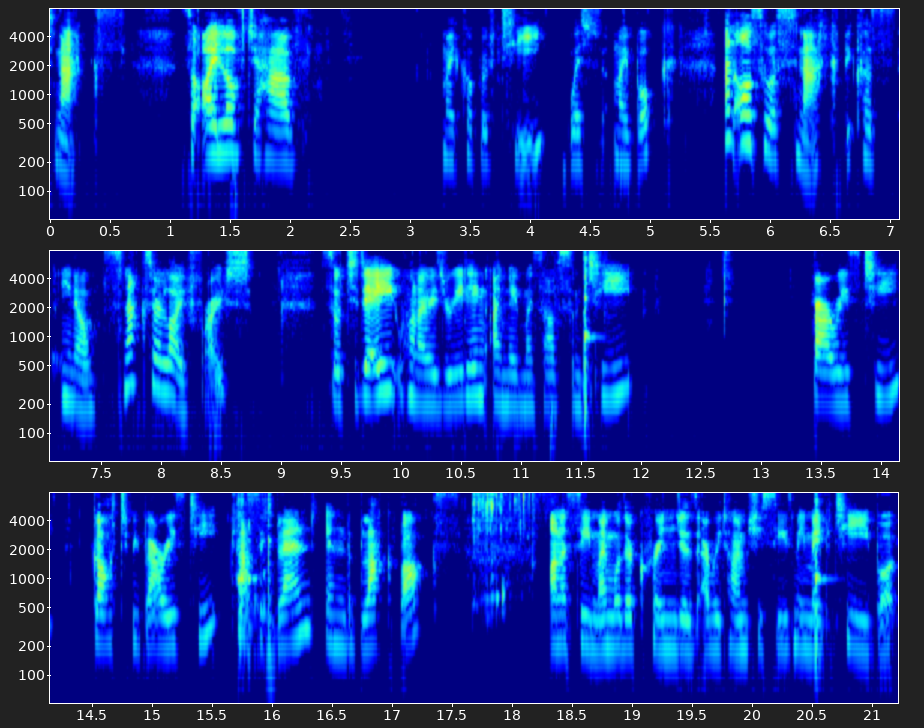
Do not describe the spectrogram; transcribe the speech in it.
snacks. So I love to have my cup of tea with my book and also a snack because, you know, snacks are life, right? So today when I was reading, I made myself some tea. Barry's tea. Got to be Barry's tea. Classic blend in the black box. Honestly, my mother cringes every time she sees me make tea, but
